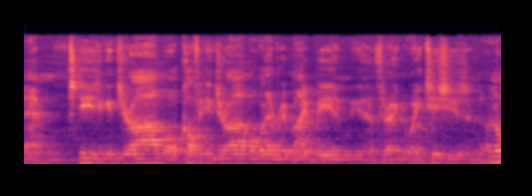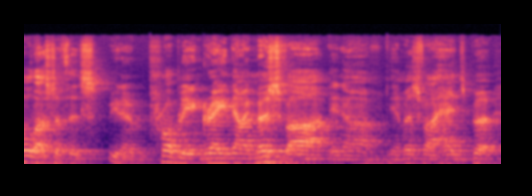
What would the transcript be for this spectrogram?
um, sneezing into your arm or coughing into your arm or whatever it might be and you know throwing away tissues and, and all that stuff that's you know probably ingrained now in most of our in our you know most of our heads but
